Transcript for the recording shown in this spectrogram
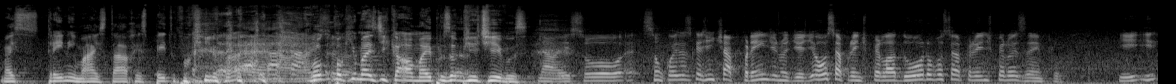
mas treinem mais, tá? Respeita um pouquinho mais. Vamos com um pouquinho mais de calma aí para os objetivos. Não, isso é- são coisas que a gente aprende no dia a dia. Ou você aprende pela dor ou você aprende pelo exemplo. E, e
